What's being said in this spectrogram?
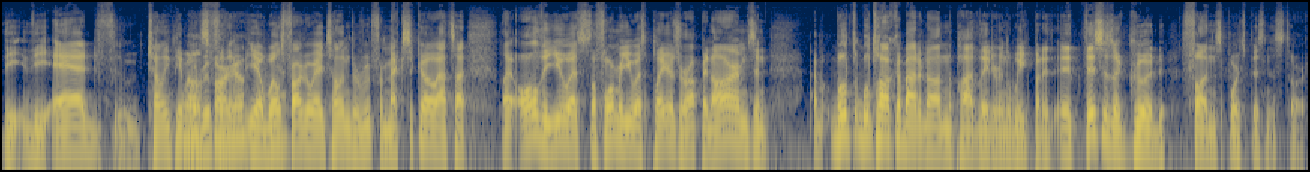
the the ad f- telling people Wells to root for the, yeah Wells Fargo ad telling them to root for Mexico outside. Like all the U.S. the former U.S. players are up in arms, and uh, we'll we'll talk about it on the pod later in the week. But it, it, this is a good, fun sports business story.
